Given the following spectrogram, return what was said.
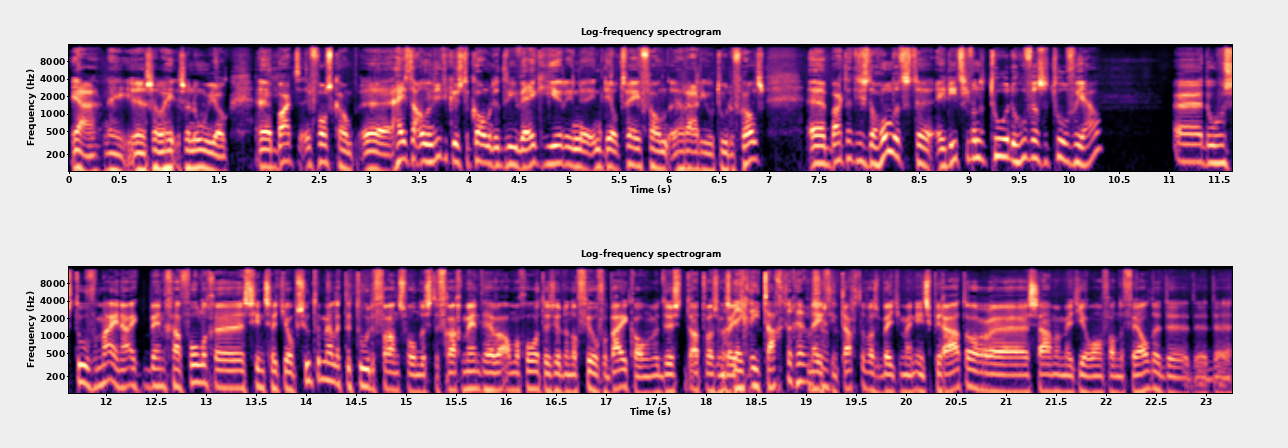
Ja, nee, uh, zo, zo noemen we je ook. Bart Voskamp, hij is de analyticus de komende drie weken... hier in, in deel 2 van Radio Tour de France. Bart, het is de honderdste editie van de Tour. De hoeveelste Tour voor jou? Uh, de hoeveelste Tour voor mij? Nou, ik ben gaan volgen sinds dat je op Zoetemelk de Tour de France won. Dus de fragmenten hebben we allemaal gehoord. Er zullen nog veel voorbij komen. Dus dat was een was beetje... 1980, hè? 1980 was een beetje mijn inspirator. Uh, samen met Johan van der Velde, de, de, de,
